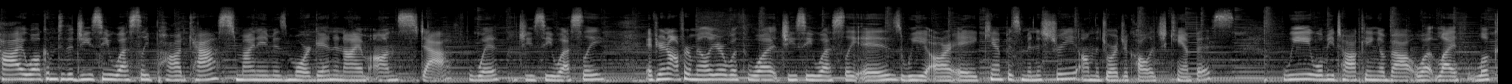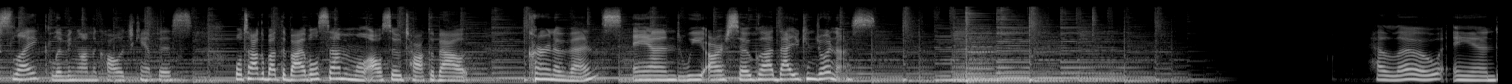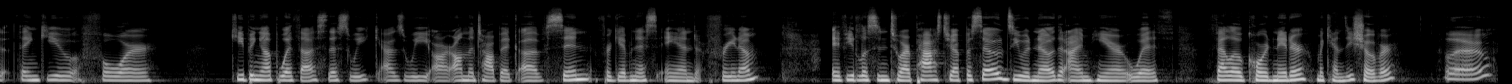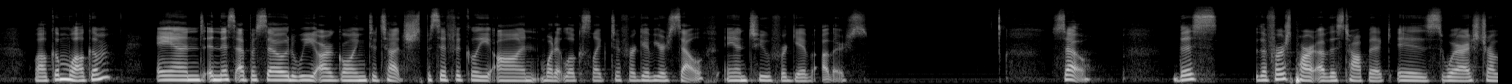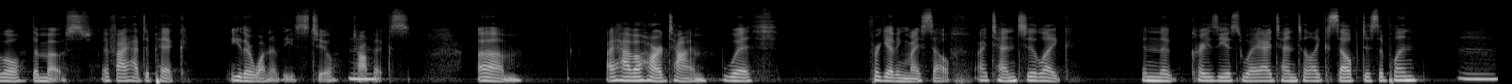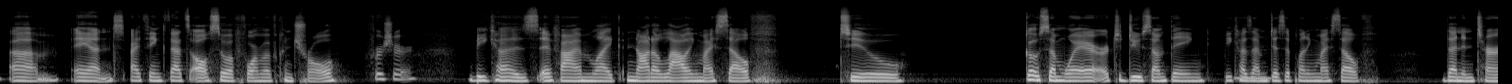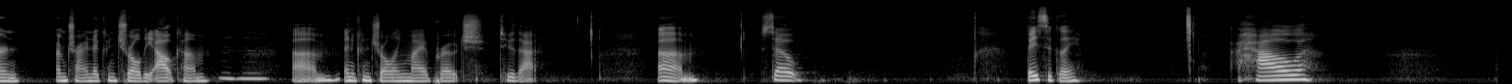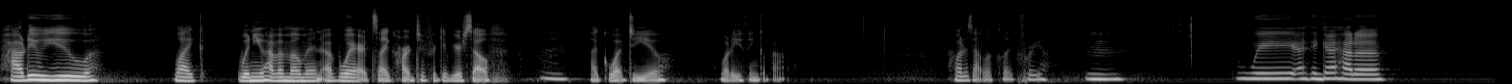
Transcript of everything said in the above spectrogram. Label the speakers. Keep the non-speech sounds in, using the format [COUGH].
Speaker 1: Hi, welcome to the GC Wesley podcast. My name is Morgan and I am on staff with GC Wesley. If you're not familiar with what GC Wesley is, we are a campus ministry on the Georgia College campus. We will be talking about what life looks like living on the college campus. We'll talk about the Bible some and we'll also talk about current events. And we are so glad that you can join us. Hello, and thank you for keeping up with us this week as we are on the topic of sin, forgiveness, and freedom. If you'd listened to our past two episodes, you would know that I'm here with fellow coordinator Mackenzie Shover.
Speaker 2: Hello.
Speaker 1: Welcome, welcome. And in this episode, we are going to touch specifically on what it looks like to forgive yourself and to forgive others. So, this the first part of this topic is where I struggle the most if I had to pick either one of these 2 mm-hmm. topics. Um, I have a hard time with forgiving myself. I tend to like, in the craziest way, I tend to like self discipline. Mm. Um, and I think that's also a form of control.
Speaker 2: For sure.
Speaker 1: Because if I'm like not allowing myself to go somewhere or to do something because mm-hmm. I'm disciplining myself, then in turn, I'm trying to control the outcome mm-hmm. um, and controlling my approach to that. Um, so basically, how how do you like when you have a moment of where it's like hard to forgive yourself? Mm. Like what do you what do you think about? What does that look like for you? Mm.
Speaker 2: We, I think I had a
